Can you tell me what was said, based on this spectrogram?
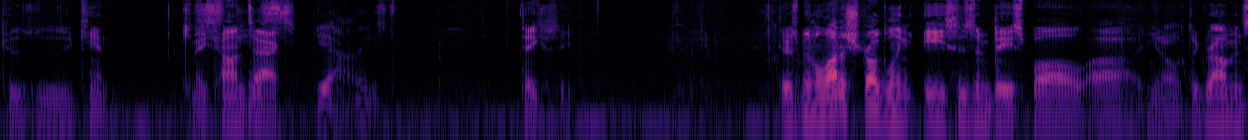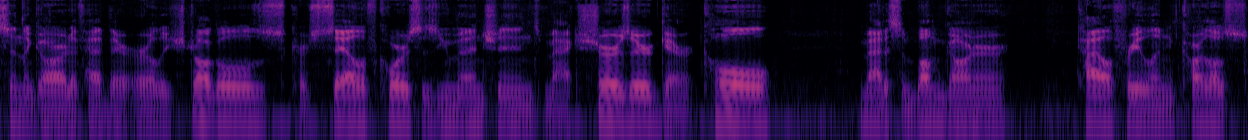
because he can't make contact. He's- yeah, he's, take a seat. There's been a lot of struggling aces in baseball. Uh, you know, DeGrom and Syndergaard have had their early struggles. Chris Sale, of course, as you mentioned. Max Scherzer, Gerrit Cole, Madison Bumgarner, Kyle Freeland, Carlos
